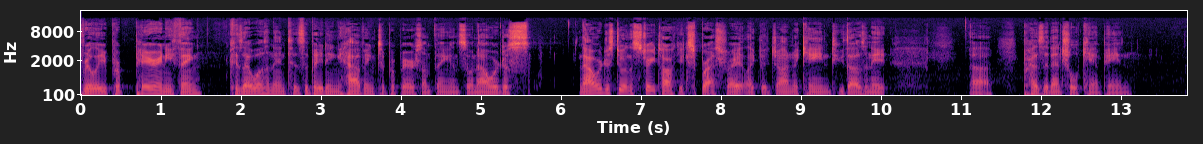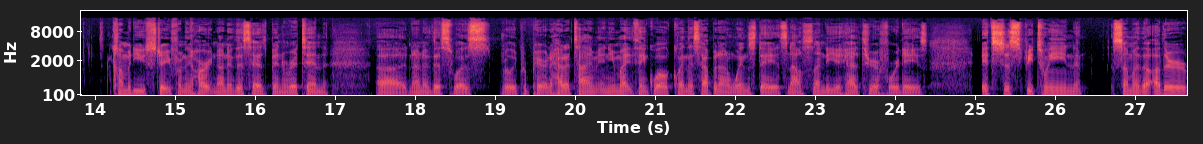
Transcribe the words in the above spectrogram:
really prepare anything because I wasn't anticipating having to prepare something and so now we're just now we're just doing the straight talk express, right? Like the John McCain 2008 uh, presidential campaign. Coming to you straight from the heart. None of this has been written. Uh, none of this was really prepared ahead of time. And you might think, well, Quinn, this happened on Wednesday. It's now Sunday. You had three or four days. It's just between some of the other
